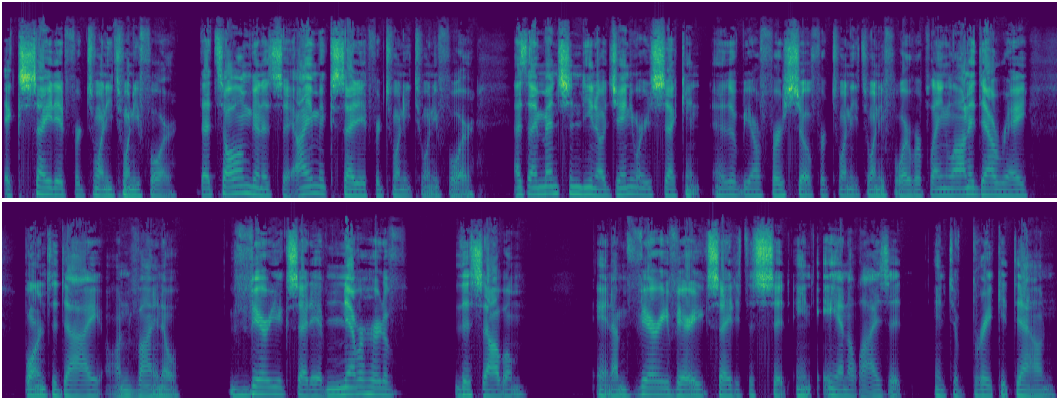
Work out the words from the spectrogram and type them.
excited for 2024. That's all I'm going to say. I'm excited for 2024. As I mentioned, you know, January 2nd, it'll be our first show for 2024. We're playing Lana Del Rey, Born to Die on vinyl. Very excited. I've never heard of this album, and I'm very, very excited to sit and analyze it and to break it down.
